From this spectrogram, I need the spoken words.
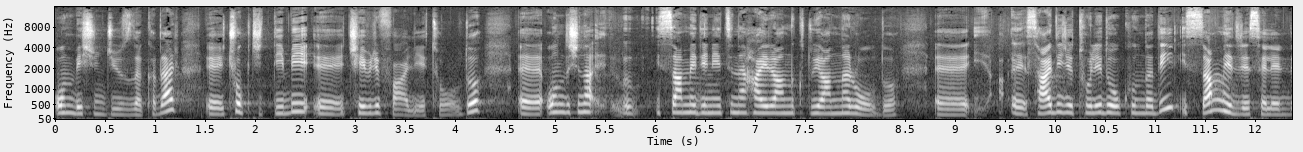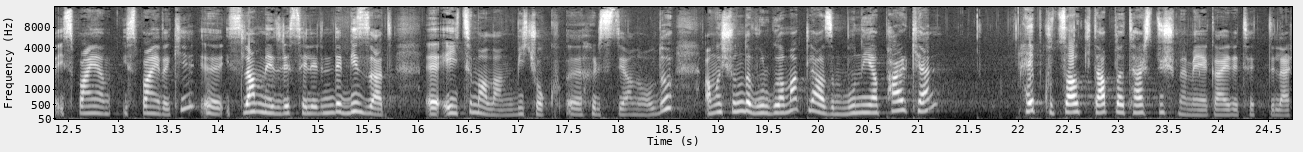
15. yüzyıla kadar e, çok ciddi bir e, çeviri faaliyeti oldu. E, onun dışında İslam medeniyetine hayranlık duyanlar oldu. Sadece Toledo okulunda değil İslam medreselerinde İspanya İspanya'daki İslam medreselerinde bizzat eğitim alan birçok Hristiyan oldu. Ama şunu da vurgulamak lazım. Bunu yaparken hep kutsal kitapla ters düşmemeye gayret ettiler.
